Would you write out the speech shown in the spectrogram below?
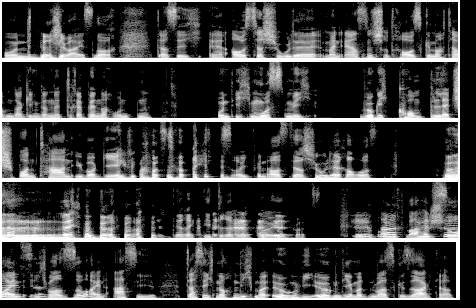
Und ich weiß noch, dass ich äh, aus der Schule meinen ersten Schritt rausgemacht habe und da ging dann eine Treppe nach unten. Und ich musste mich wirklich komplett spontan übergeben. Also, ich bin aus der Schule raus Direkt die Treppe vollgekotzt. Und Ach, ich war halt so ein ich war so ein Assi, dass ich noch nicht mal irgendwie irgendjemandem was gesagt habe.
